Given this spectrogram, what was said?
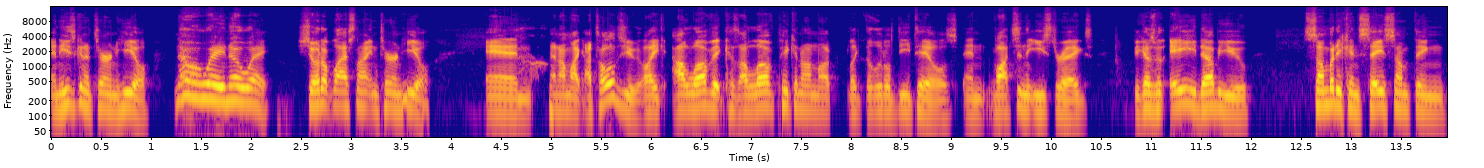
and he's going to turn heel. No way, no way. Showed up last night and turned heel, and and I'm like, I told you, like I love it because I love picking on like, like the little details and watching the Easter eggs. Because with AEW, somebody can say something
